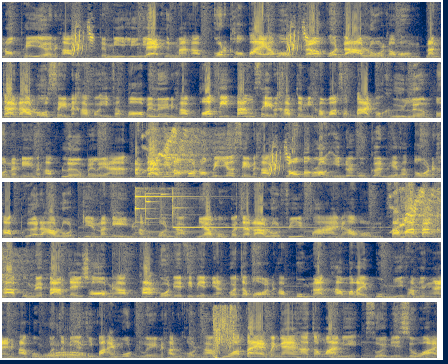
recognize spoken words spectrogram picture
Knock Player นะครับจะมีลิงก์แรกขึ้นมาครับกดเข้าไปครับผมแล้วก็กดดาวน์โหลดครับผมหลังจากดาวน์โหลดเสร็จนะครับก็อินสตอลไปเลยนะครับพอติดตั้งเสร็จนะครับจะมีคำว่า Start ก็คือเริ่มต้นนั่นเองนะครับเริ่มไปเลยฮะหลังจากที่เราเข้า Knock Player เสร็จนะครับเราต้องล็อกอินด้วย Google Play Store นะครับเพื่อดาวน์โหลดเกมนั่นเองนะครับทุกคนครับเนี่ยผมก็จะดาวน์โหลดฟรีไฟล์นะครับผมสามารถตั้งค่าปุ่มได้ตามใจชอบนะครับถ้ากด F11 เนี่ยก็จะบอกนะครับปุ่มนั้นทำอะไรปุ่มนี้ทำยังไงนะครับผมก็จะมีอธิบายหมดเลยนะครับทุกคนครับหัวแตกเป็นไงฮะจังหวะนี้สวยพี่สวย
